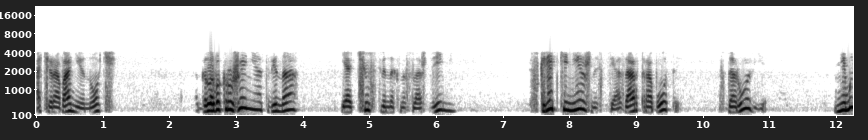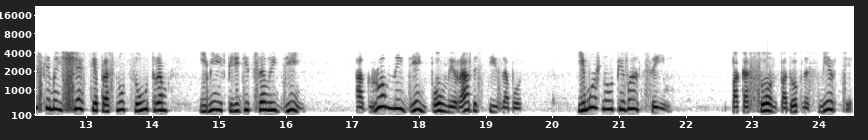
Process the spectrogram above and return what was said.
очарование ночи, головокружение от вина и от чувственных наслаждений, скрипки нежности, азарт работы, здоровье, немыслимое счастье проснуться утром, имея впереди целый день, огромный день, полный радости и забот. И можно упиваться им, пока сон, подобно смерти,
